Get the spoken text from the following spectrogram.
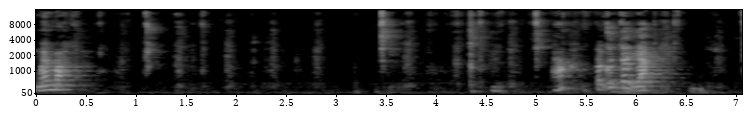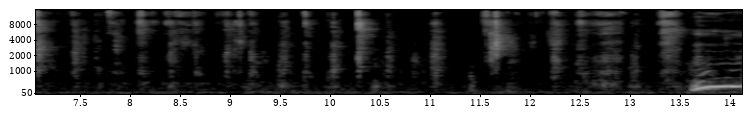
แม่นบ่พักแล้วก็จะอยากอืม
